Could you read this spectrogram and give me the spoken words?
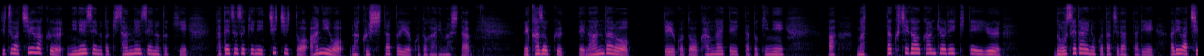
実は中学2年生の時、3年生の時、立て続けに父と兄を亡くしたということがありました。で、家族って何だろうっていうことを考えていった時に、あ、全く違う環境で生きている同世代の子たちだったり、あるいは違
